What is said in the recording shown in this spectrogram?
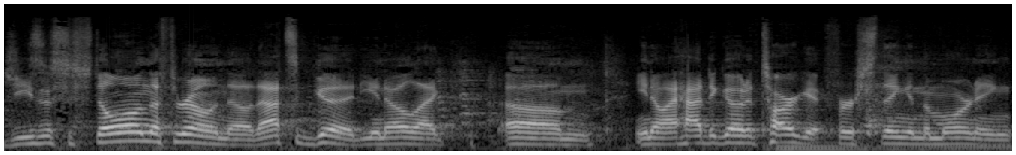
Jesus is still on the throne, though. That's good. You know, like, um, you know, I had to go to Target first thing in the morning,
